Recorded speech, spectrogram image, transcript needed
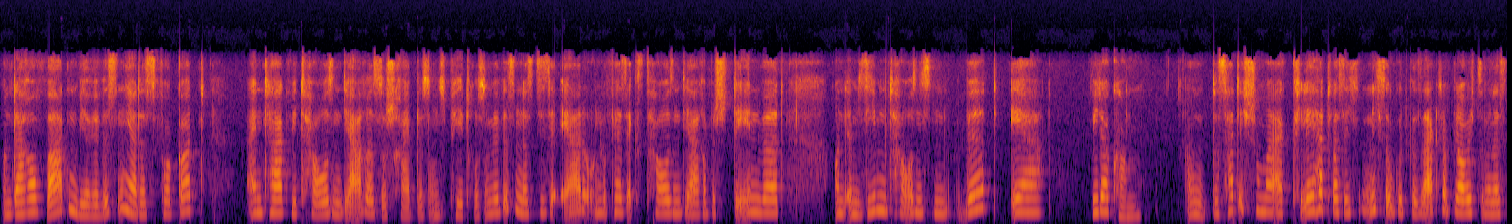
Und darauf warten wir. Wir wissen ja, dass vor Gott ein Tag wie tausend Jahre ist, so schreibt es uns Petrus. Und wir wissen, dass diese Erde ungefähr 6000 Jahre bestehen wird und im 7000. wird er wiederkommen. Und das hatte ich schon mal erklärt, was ich nicht so gut gesagt habe, glaube ich zumindest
